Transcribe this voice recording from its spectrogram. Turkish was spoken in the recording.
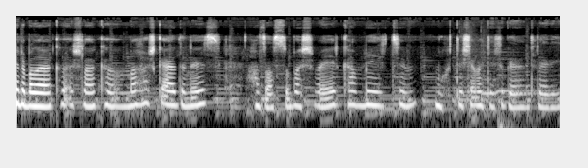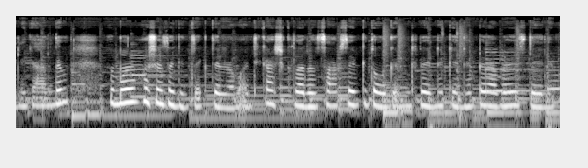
Merhabalar arkadaşlar kanalıma hoş geldiniz. Hazal Subaşı ve Erkan Meriç'in muhteşem ötesi görüntüleriyle geldim. Umarım hoşunuza gidecektir. Romantik aşkların saf sevgi dolu görüntülerini gelin beraber izleyelim.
